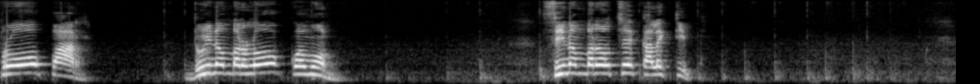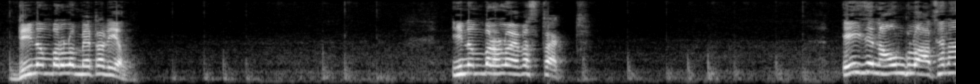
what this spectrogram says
প্রপার দুই নম্বর হলো কমন সি নাম্বার হচ্ছে কালেকটিভ। ডি নাম্বার হলো ম্যাটারিয়াল। ই নাম্বার হলো অ্যাবস্ট্রাক্ট। এই যে নাউনগুলো আছে না,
